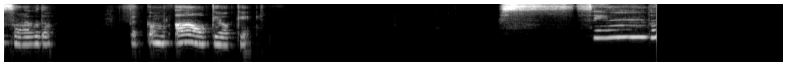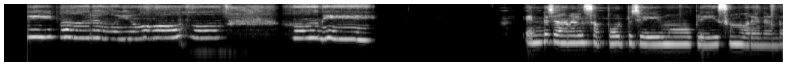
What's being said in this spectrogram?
സ്വാഗതം. വെൽക്കം. ആ ഓക്കെ ഓക്കെ. സിന്ധു പറയോ എന്റെ ചാനൽ സപ്പോർട്ട് ചെയ്യുമോ? പ്ലീസ് എന്ന് പറയുന്നുണ്ട്.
